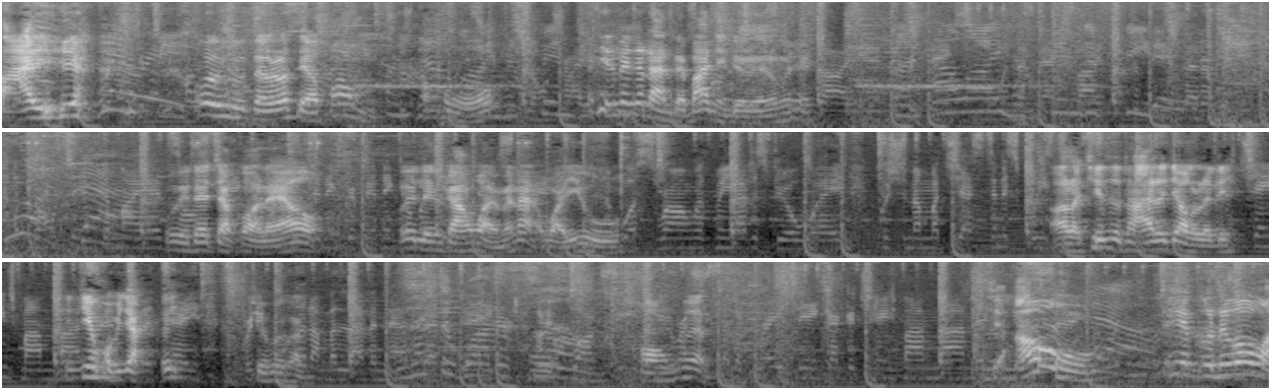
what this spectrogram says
ตายเฮียโอ้ยแต่เราเสียป้อมโอ้โห Has ไอ been ที่ไม่กระดานแต่บ้านอย่างเดียวเลยนะไม่ใช่ An ally has been defeated. Bloodbath. อุ้ยได้จับก่อนแล้วเฮ้ยเลนกลางไหวไหมน่ะไหวอยู่เอาละชิ้นสุดท้ายเราจะออกเลยดิจริงๆผมอยากเอ้ยช่วยเพื่อนก่อน Let the water flow ทองเพื่อน เอ้าไอ้เหี้ยกูนึกว่าไหว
